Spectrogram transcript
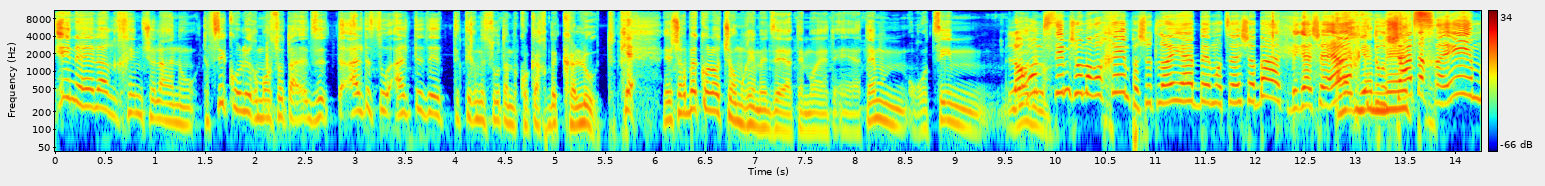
הנה אלה הערכים שלנו, תפסיקו לרמוס אותם, אל, תעשו, אל ת, ת, תרמסו אותם כל כך בקלות. כן. יש הרבה קולות שאומרים את זה, אתם, אתם רוצים... לא, לא רומסים שום ערכים, פשוט לא יהיה במוצאי שבת, בגלל שערך קדושת החיים...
